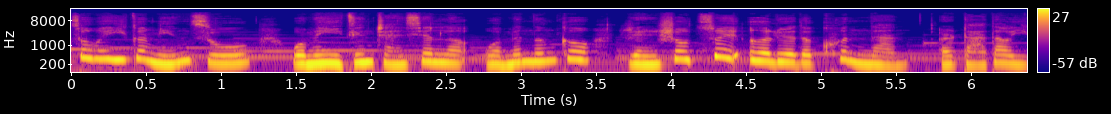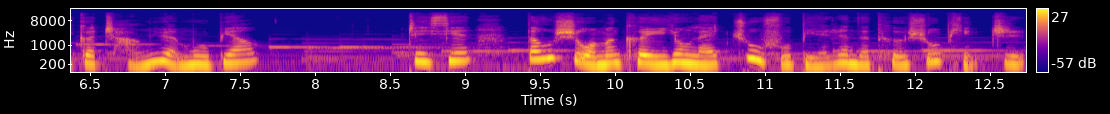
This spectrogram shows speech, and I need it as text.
作为一个民族，我们已经展现了我们能够忍受最恶劣的困难而达到一个长远目标。这些都是我们可以用来祝福别人的特殊品质。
